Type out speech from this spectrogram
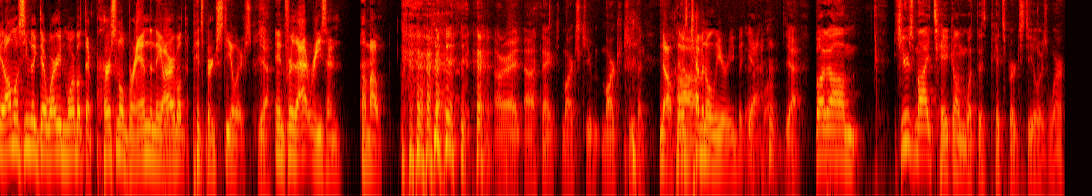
it almost seems like they're worried more about their personal brand than they are about the Pittsburgh Steelers. Yeah. And for that reason, I'm out. All right, uh, thank Mark's Cub- Mark Cuban. No, it was Kevin O'Leary, but yeah. Well, yeah. But um, here's my take on what the Pittsburgh Steelers were.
